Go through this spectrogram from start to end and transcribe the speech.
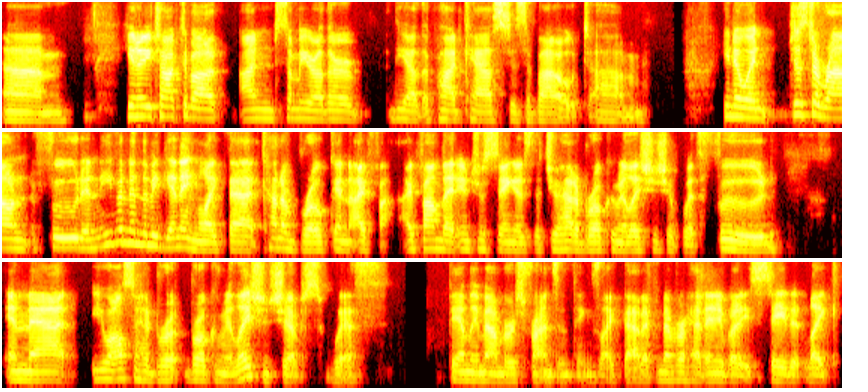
Um you know you talked about on some of your other the other podcast is about um you know and just around food and even in the beginning like that kind of broken i, f- I found that interesting is that you had a broken relationship with food and that you also had bro- broken relationships with family members friends and things like that. I've never had anybody state it like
